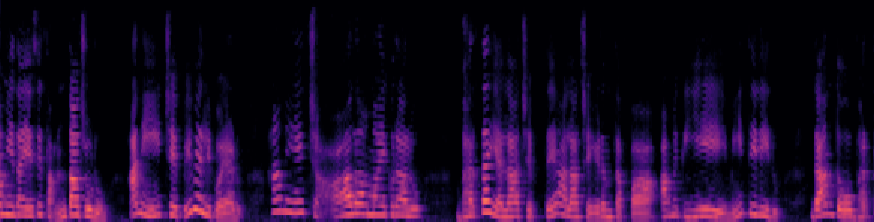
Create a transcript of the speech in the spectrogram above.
మీద వేసి తంతా చూడు అని చెప్పి వెళ్ళిపోయాడు. ఆమె చాలా అమాయకురాలు. భర్త ఎలా చెప్తే అలా చేయడం తప్ప ఆమెకు ఏమీ తెలీదు. దాంతో భర్త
